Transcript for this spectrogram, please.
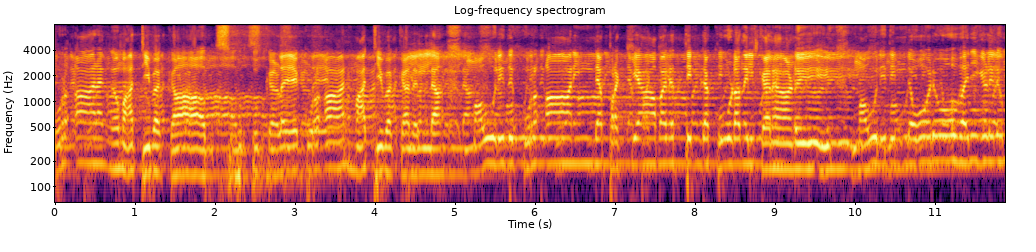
ഖുർആാനങ്ങ് മാറ്റിവെക്കാം. സുഹൃത്തുക്കളെ ഖുർആൻ മാറ്റിവെക്കലല്ല. മൗലിദ് ഖുർആാനിന്റെ പ്രഖ്യാപനത്തിന്റെ കൂടെ നിൽക്കലാണ്. മൗലിദിന്റെ ഓരോ വരികളിലും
